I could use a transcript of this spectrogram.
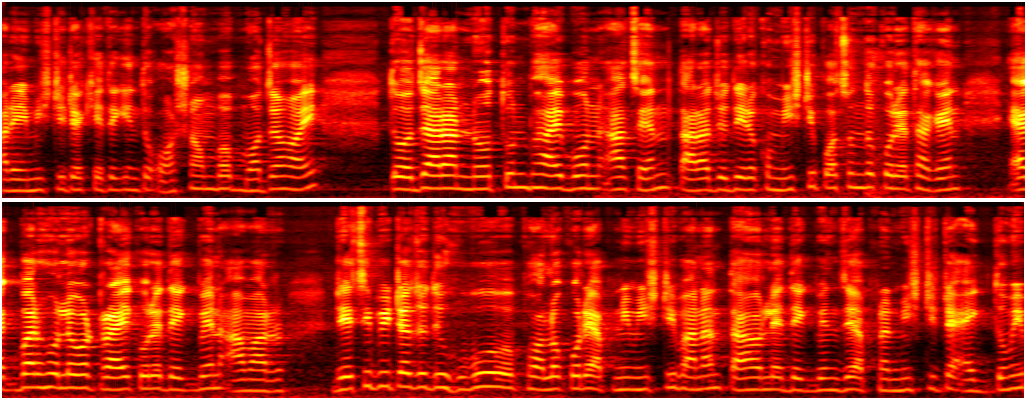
আর এই মিষ্টিটা খেতে কিন্তু অসম্ভব মজা হয়। তো যারা নতুন ভাই বোন আছেন, তারা যদি এরকম মিষ্টি পছন্দ করে থাকেন, একবার হলেও ট্রাই করে দেখবেন। আমার রেসিপিটা যদি হুবু ফলো করে আপনি মিষ্টি বানান, তাহলে দেখবেন যে আপনার মিষ্টিটা একদমই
